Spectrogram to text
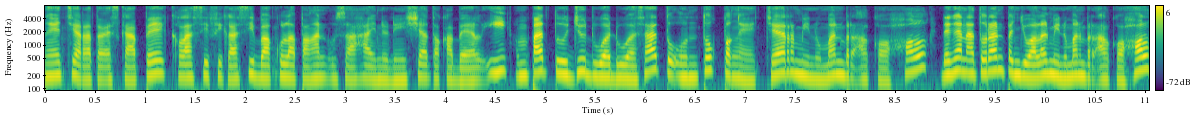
pengecer atau SKP klasifikasi baku lapangan usaha Indonesia atau KBLI 47221 untuk pengecer minuman beralkohol dengan aturan penjualan minuman beralkohol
